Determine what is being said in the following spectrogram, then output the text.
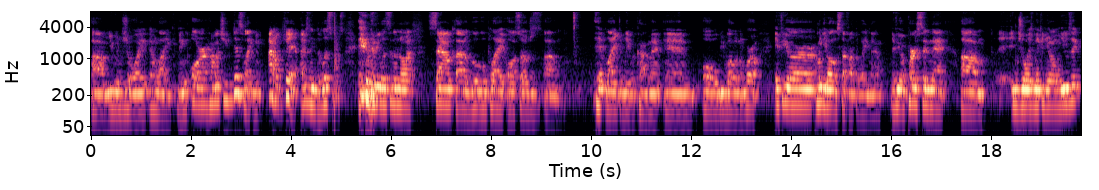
um, you enjoy and like me or how much you dislike me. I don't care. I just need the listeners. And if you're listening on SoundCloud or Google Play, also just um, hit like and leave a comment, and all will be well in the world. If you're, I'm gonna get all the stuff out the way now. If you're a person that um, enjoys making your own music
